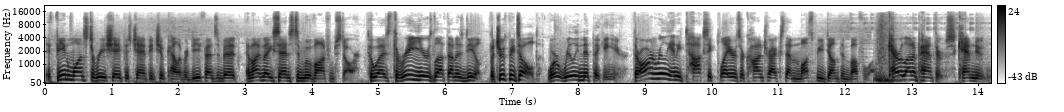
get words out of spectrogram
If Beane wants to reshape his championship caliber defense a bit, it might make sense to move on from Star, who has three years left on his deal. But truth be told, we're really nitpicking here. There aren't really any toxic players or contracts that must be dumped in Buffalo. Carolina Panthers, Cam Newton.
